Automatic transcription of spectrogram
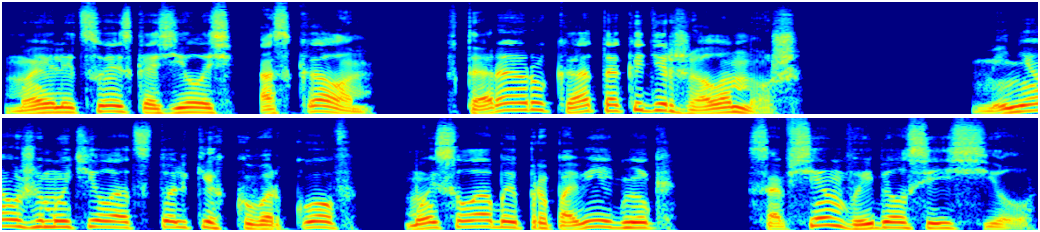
Мое лицо исказилось оскалом, вторая рука так и держала нож. Меня уже мутило от стольких кувырков, мой слабый проповедник совсем выбился из сил.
